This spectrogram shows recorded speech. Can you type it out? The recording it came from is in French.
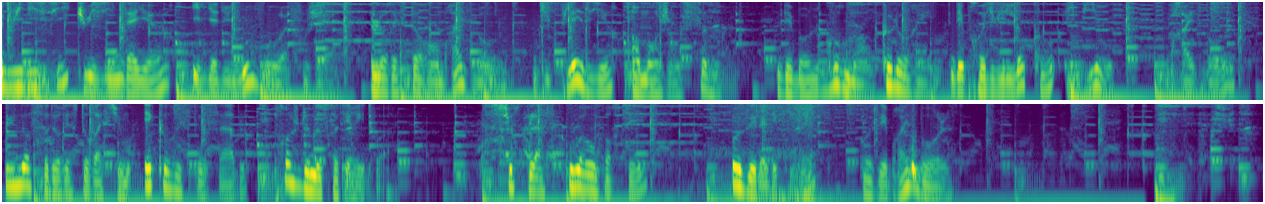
Produit d'ici, cuisine d'ailleurs, il y a du nouveau à Fougères. Le restaurant Bryce Bowl, du plaisir en mangeant sain. Des bowls gourmands, colorés, des produits locaux et bio. Bryce Bowl, une offre de restauration éco-responsable proche de notre territoire. Sur place ou à emporter, osez la découverte, osez Bryce Bowl.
